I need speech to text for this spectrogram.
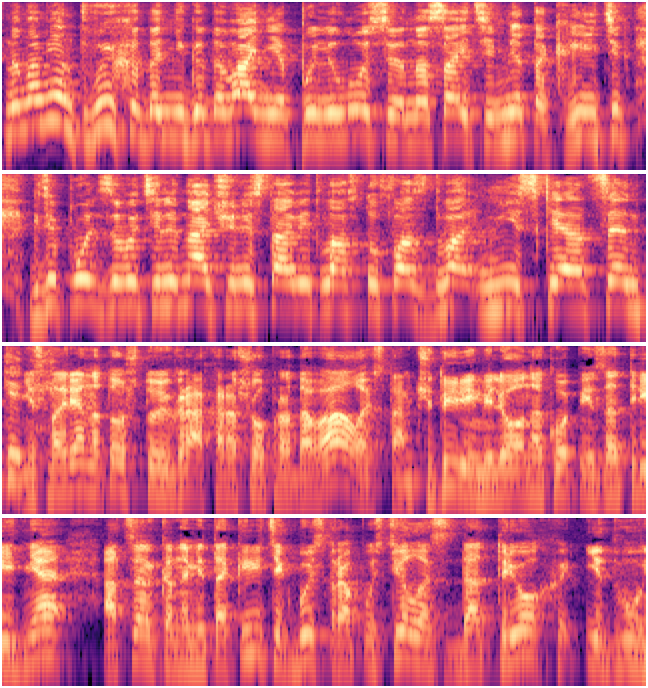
На момент выхода негодование полилось на сайте Metacritic, где пользователи начали ставить Last of Us 2 низкие оценки. Несмотря на то, что игра хорошо продавалась, там 4 миллиона копий за 3 дня, оценка на Metacritic быстро опустилась до 3,2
